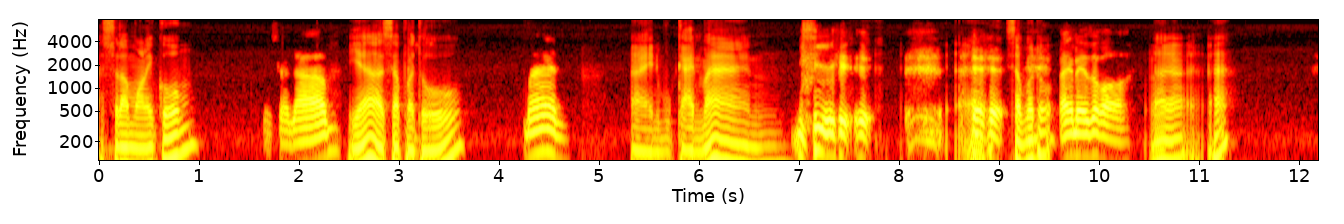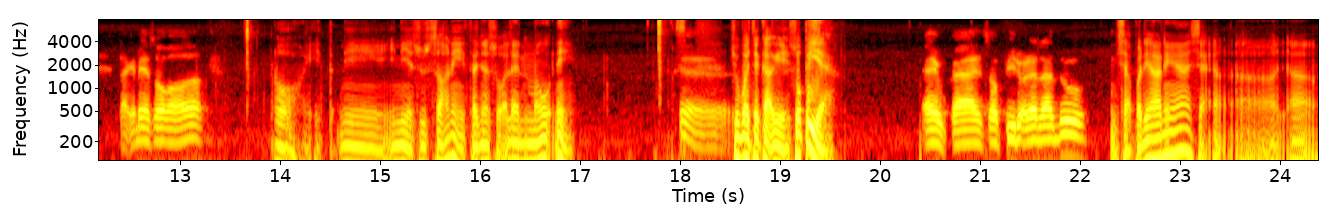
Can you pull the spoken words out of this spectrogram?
Assalamualaikum. Salam. Ya siapa tu? Man. Ah, ini bukan Man. Eh, siapa tu? Kena suara? Ah, ha? Tak kena suara Oh, ni ini yang susah ni tanya soalan maut ni. Eh. Cuba cakap lagi. Sopi ya? Eh bukan, Sophie duduk dalam tu Siapa dia ni ya? Siapa, uh, uh,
